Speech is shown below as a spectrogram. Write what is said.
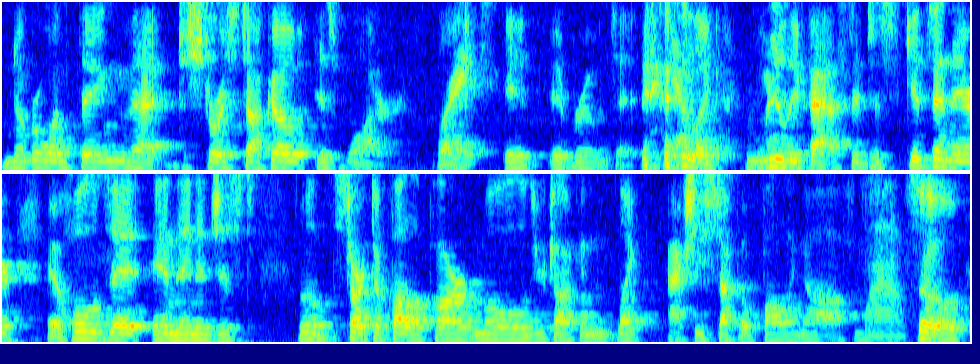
number one thing that destroys stucco is water. Like Right. it, it ruins it Yeah. like really fast. It just gets in there, it holds it, and then it just will start to fall apart, mold. You're talking like actually stucco falling off. Wow. So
